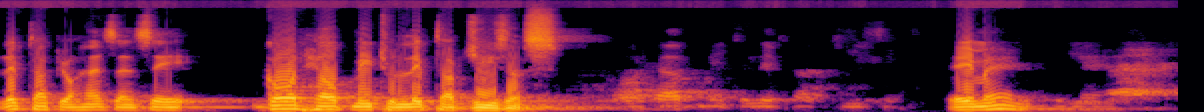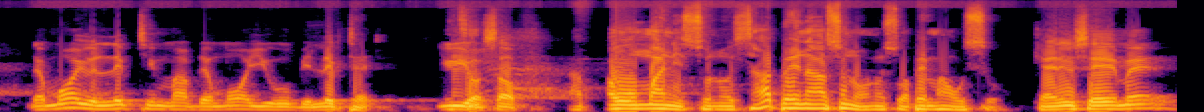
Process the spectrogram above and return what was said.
Lift up your hands and say, God help me to lift up Jesus. Amen. The more you lift him up, the more you will be lifted. You yourself. awoma ne so no saa berɛ no ara so na ɔno nso ɔbɛma wo so Can you say amen?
